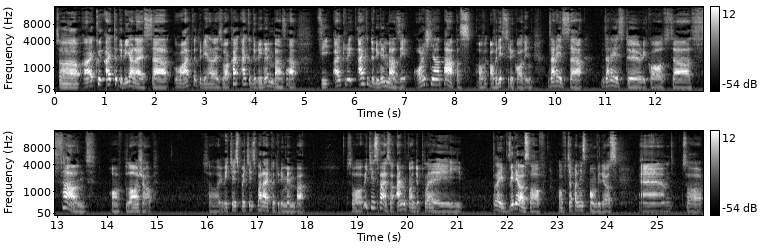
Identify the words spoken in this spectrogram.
So I could I could realize uh, well I could realize well I could remember that the I could I could remember the original purpose of, of this recording. That is uh, that is to record the sounds of blowjob. So which is which is what I could remember. So which is why so I'm going to play play videos of of Japanese porn videos, and so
